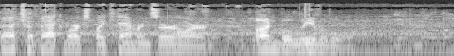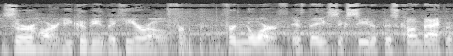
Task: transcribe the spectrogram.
Back-to-back -back marks by Cameron Zurhaar. Unbelievable. Zurhaar, he could be the hero for for North if they succeed at this comeback with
